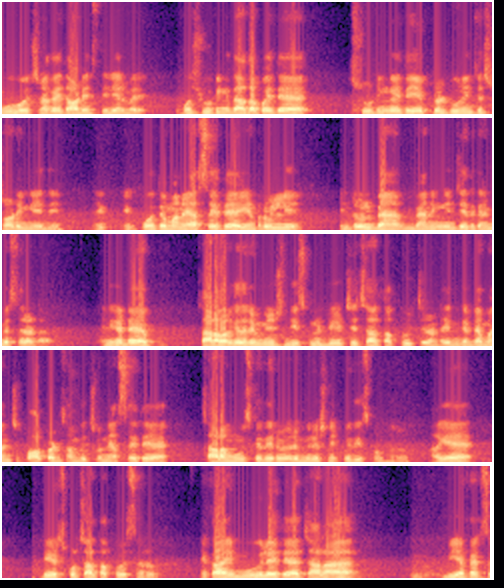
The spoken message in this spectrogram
మూవీ వచ్చినాక అయితే ఆడియన్స్ తెలియాలి మరి. ఒక షూటింగ్ దాదాపు అయితే షూటింగ్ అయితే ఏప్రిల్ టూ నుంచి స్టార్టింగ్ అయింది. ఇకపోతే మన ఎస్ అయితే ఇంటర్వ్యూల్ ఇంటర్వ్యూల్ బ్యా బ్యానింగ్ నుంచి అయితే కనిపిస్తారట. ఎందుకంటే చాలా వరకు అయితే రెమ్యునేషన్ తీసుకుని డేట్స్ చాలా తక్కువ ఇచ్చారంట. ఎందుకంటే మంచి పాపులర్ సంపించుకున్న ఎస్ అయితే చాలా మూవీస్కి అయితే రెమ్యునేషన్ ఎక్కువ తీసుకుంటున్నారు. అలాగే డేట్స్ కూడా చాలా తక్కువ ఇస్తున్నారు. ఇక ఈ మూవీలో అయితే చాలా విఎఫ్ఎక్స్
